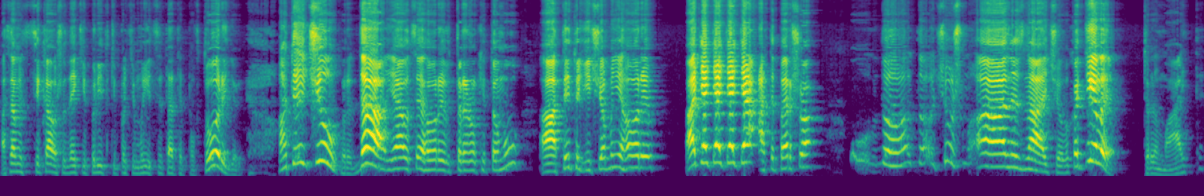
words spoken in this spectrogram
А саме цікаво, що деякі політики потім мої цитати повторюють. А ти чув? Да, я оце говорив три роки тому, а ти тоді що мені говорив? А тя-тя-тя-тя, а тепер що? Да, да, чого ж, а не знаю чого. Хотіли? Тримайте.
